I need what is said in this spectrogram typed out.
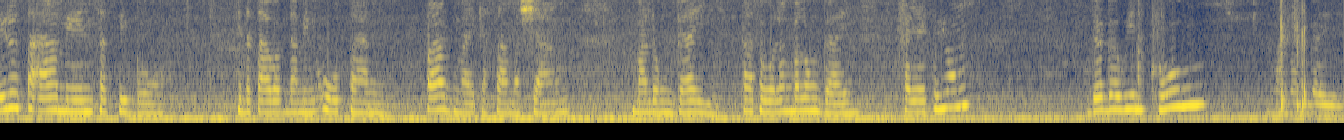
Pero sa amin, sa Cebu, tinatawag naming utan pag may kasama siyang malunggay. Kaso walang malunggay, kaya ito yung gagawin kong malunggay.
